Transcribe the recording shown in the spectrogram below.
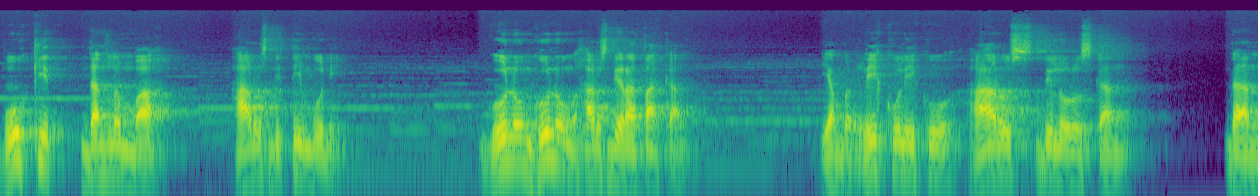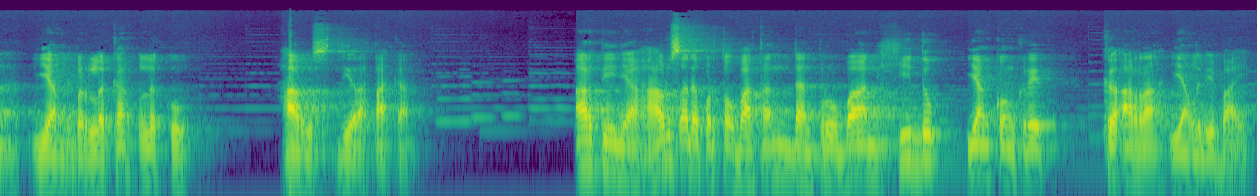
bukit dan lembah harus ditimbuni, gunung-gunung harus diratakan, yang berliku-liku harus diluruskan, dan yang berlekak-lekuk harus diratakan. Artinya harus ada pertobatan dan perubahan hidup yang konkret ke arah yang lebih baik.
